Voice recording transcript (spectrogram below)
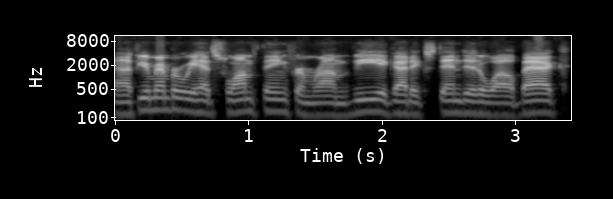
Uh, if you remember, we had Swamp Thing from Ram V. It got extended a while back.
